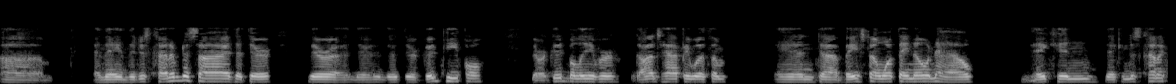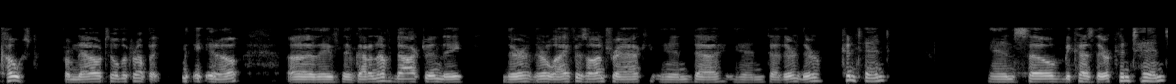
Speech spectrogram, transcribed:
Um, and they they just kind of decide that they're they're they're, they're they're good people. They're a good believer. God's happy with them, and uh, based on what they know now, they can they can just kind of coast from now till the trumpet. you know, uh, they've they've got enough doctrine. They their their life is on track, and uh, and uh, they're they're content and so because they're content,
